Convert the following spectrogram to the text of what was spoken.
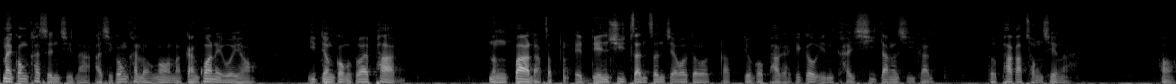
莫讲较先进啦，也是讲较落伍，若共款的话吼，伊中国都爱拍两百六十档的连续战争，才我都甲中国拍开，结果因开四档的时间。都拍到重庆啊，吼！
